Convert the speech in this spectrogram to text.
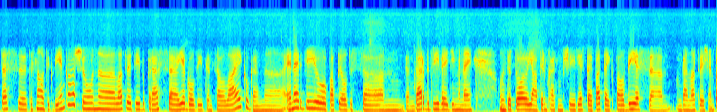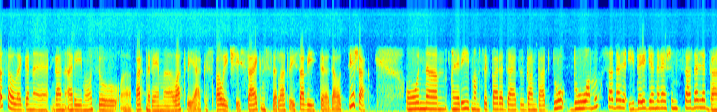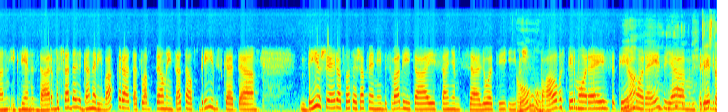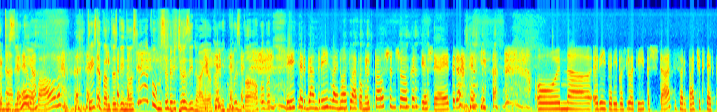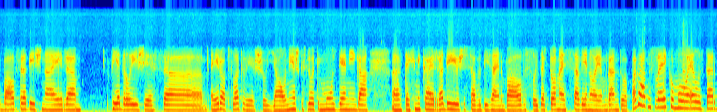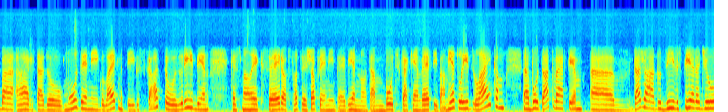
tas, tas nav tik vienkārši, un latvietība prasa ieguldīt gan savu laiku, gan enerģiju, papildus gan darba dzīvē, ģimenei. Un ar to, jā, pirmkārt, mums šī ir iespēja pateikt paldies uh, gan latviešiem pasaulē, gan, uh, gan arī mūsu uh, partneriem uh, Latvijā, kas palīdz šīs saiknes ar Latviju savīt uh, daudz ciešāk. Un um, rīt mums ir paredzēta gan tāda do, domu sadaļa, ideju ģenerēšanas sadaļa, gan ikdienas darba sadaļa, gan arī vakarā tāds labi pelnīts atelps brīdis, kad uh, Bijušie Eiropas Latviešu apvienības vadītāji saņems ļoti īpašas oh. balvas pirmo reizi. Pirmo jā. reizi, jā, mums ir iedibināta Ela balva. Kristapam tas bija noslēpums, vai viņš to zināja, ka viņam būs balva? Šīs ir gandrīz vai noslēpuma izpaušana šokar tieši šajā ēterā. Un uh, rīt arī būs ļoti īpašs stāsts. Es varu pačukstēt, ka balvas radīšanā ir. Uh, piedalījušies uh, Eiropas latviešu jaunieši, kas ļoti mūsdienīgā uh, tehnikā ir radījuši savu dizaina balvas. Līdz ar to mēs savienojam gan to pagātnes veikumu Elas darbā ar tādu mūsdienīgu, laikmetīgu skatu uz rītdienu, kas, man liekas, Eiropas latviešu apvienībai viena no tām būtiskākajām vērtībām iet līdzi laikam, uh, būt atvērtiem uh, dažādu dzīves pieredžu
